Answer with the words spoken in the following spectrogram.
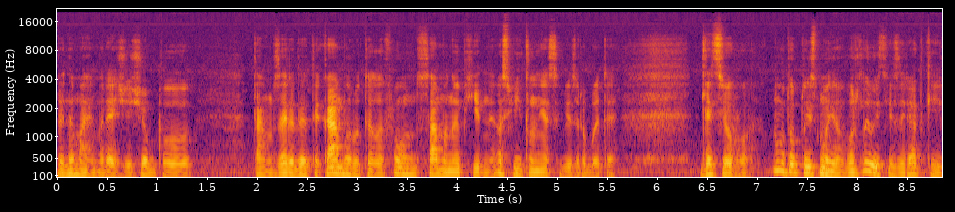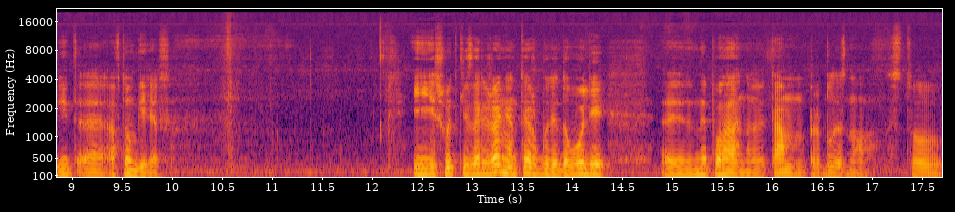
де немає мережі, щоб е, там, зарядити камеру, телефон, саме необхідне, освітлення собі зробити. Для цього. Ну, тобто існує можливість і зарядки від е, автомобілів. І швидкість заряджання теж буде доволі е, непоганою. Там приблизно 100,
